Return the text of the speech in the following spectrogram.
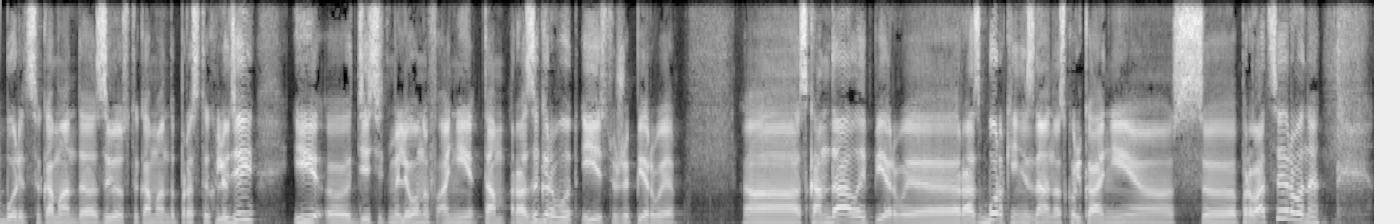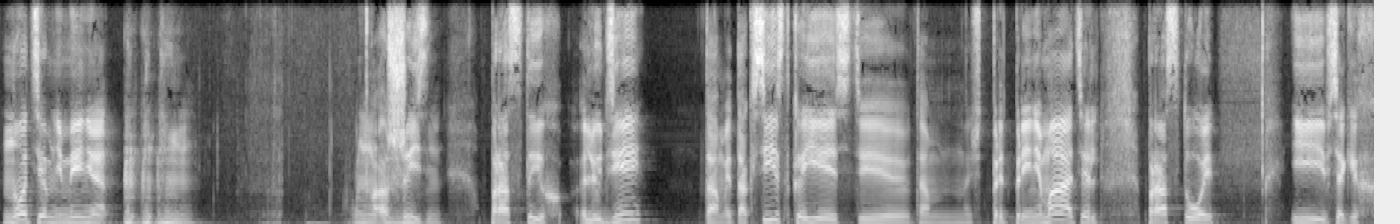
борется команда звезд и команда простых людей. И 10 э, миллионов они там разыгрывают. И есть уже первые а, скандалы, первые разборки. Не знаю, насколько они э, спровоцированы, но тем не менее жизнь простых людей, там и таксистка есть, и там, значит, предприниматель простой – и всяких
